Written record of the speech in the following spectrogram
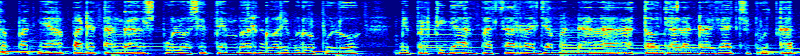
Tepatnya pada tanggal 10 September 2020, di pertigaan Pasar Raja Mandala atau Jalan Raya Ciputat,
